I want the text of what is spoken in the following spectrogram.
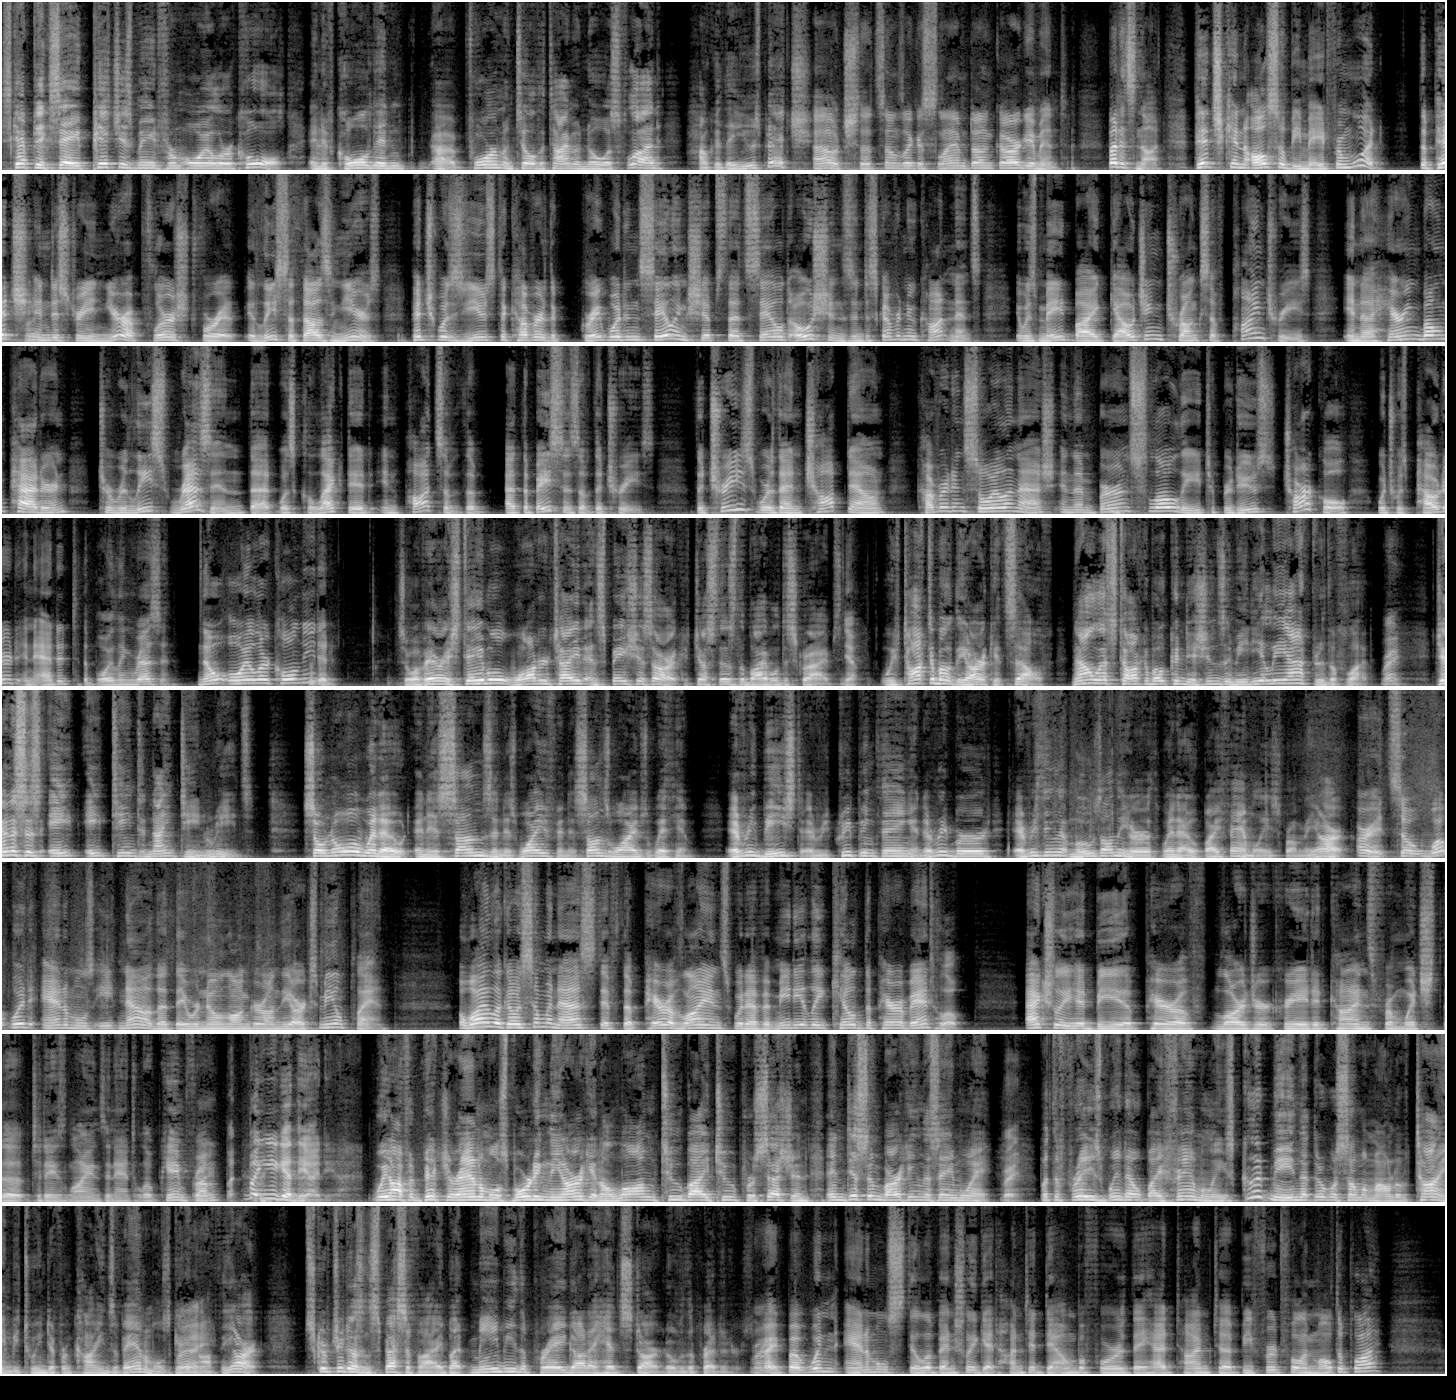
Skeptics say pitch is made from oil or coal, and if coal didn't uh, form until the time of Noah's flood, how could they use pitch? Ouch, that sounds like a slam dunk argument. But it's not. Pitch can also be made from wood. The pitch industry in Europe flourished for at at least a thousand years. Pitch was used to cover the great wooden sailing ships that sailed oceans and discovered new continents. It was made by gouging trunks of pine trees in a herringbone pattern to release resin that was collected in pots of the at the bases of the trees. The trees were then chopped down, covered in soil and ash, and then burned slowly to produce charcoal, which was powdered and added to the boiling resin. No oil or coal needed. So, a very stable, watertight, and spacious ark, just as the Bible describes. Yeah. We've talked about the ark itself. Now, let's talk about conditions immediately after the flood. Right. Genesis 8 18 to 19 reads So Noah went out, and his sons, and his wife, and his sons' wives with him. Every beast, every creeping thing, and every bird, everything that moves on the earth went out by families from the ark. All right, so what would animals eat now that they were no longer on the ark's meal plan? A while ago, someone asked if the pair of lions would have immediately killed the pair of antelope. Actually, it'd be a pair of larger created kinds from which the today's lions and antelope came from, but, but you get the idea. We often picture animals boarding the ark in a long two by two procession and disembarking the same way. Right. But the phrase went out by families could mean that there was some amount of time between different kinds of animals getting Right. off the ark. Scripture doesn't specify, but maybe the prey got a head start over the predators. Right, but wouldn't animals still eventually get hunted down before they had time to be fruitful and multiply?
